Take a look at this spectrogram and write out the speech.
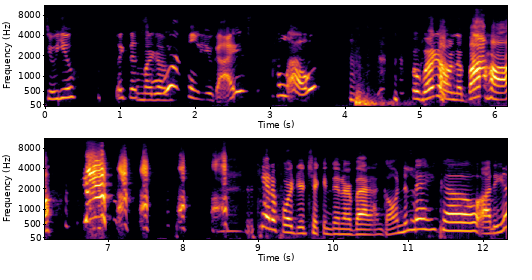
Do you? Like that's my God. horrible, you guys. Hello." But we're going to Baja. Can't afford your chicken dinner, but I'm going to Mexico. Adios.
